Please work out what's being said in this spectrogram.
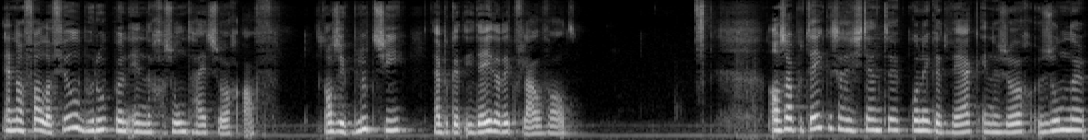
en dan vallen veel beroepen in de gezondheidszorg af. Als ik bloed zie, heb ik het idee dat ik flauw valt. Als apothekersassistente kon ik het werk in de zorg zonder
